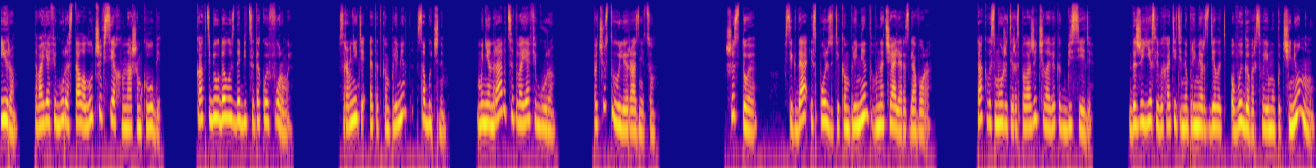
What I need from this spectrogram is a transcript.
«Ира, твоя фигура стала лучше всех в нашем клубе. Как тебе удалось добиться такой формы? Сравните этот комплимент с обычным. «Мне нравится твоя фигура». Почувствовали разницу? Шестое. Всегда используйте комплимент в начале разговора. Так вы сможете расположить человека к беседе. Даже если вы хотите, например, сделать выговор своему подчиненному,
